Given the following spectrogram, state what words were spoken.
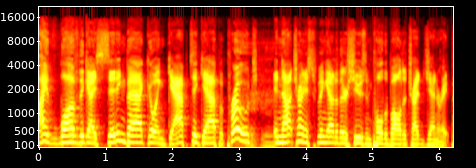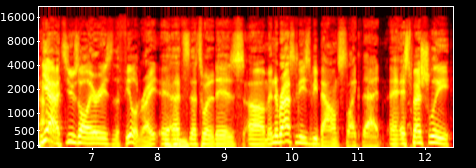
I love the guy sitting back, going gap to gap approach, Mm-hmm. and not trying to swing out of their shoes and pull the ball to try to generate power. Yeah, it's use all areas of the field, right? That's that's what it is. Um, and Nebraska needs to be balanced like that, especially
